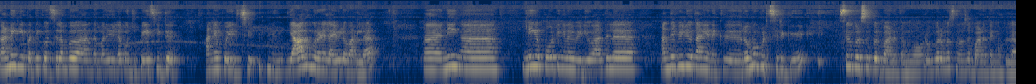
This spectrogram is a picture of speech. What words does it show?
கண்ணகி பற்றி கொஞ்சம் சிலம்பு அந்த மாதிரிலாம் கொஞ்சம் பேசிட்டு அண்ணே போயிடுச்சு யாது முறையே லைவில் வரல. நீங்கள் நீங்கள் போட்டிங்களா வீடியோ அதில் அந்த வீடியோ தான் எனக்கு ரொம்ப பிடிச்சிருக்கு. சூப்பர் சூப்பர் பானத்தங்கம் ரொம்ப ரொம்ப சந்தோஷம் பானத்தங்க பிள்ளை.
